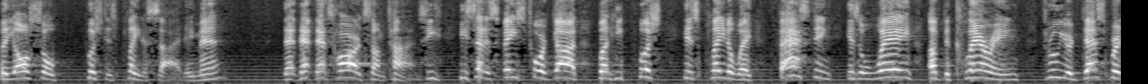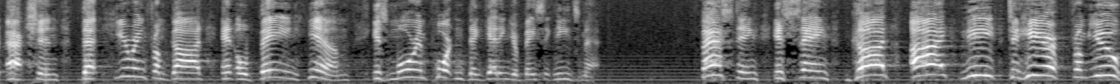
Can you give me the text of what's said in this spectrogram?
but he also pushed his plate aside. Amen? That, that, that's hard sometimes. He, he set his face toward God, but he pushed his plate away. Fasting is a way of declaring through your desperate action that hearing from God and obeying Him is more important than getting your basic needs met. Fasting is saying, God, I need to hear from you,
